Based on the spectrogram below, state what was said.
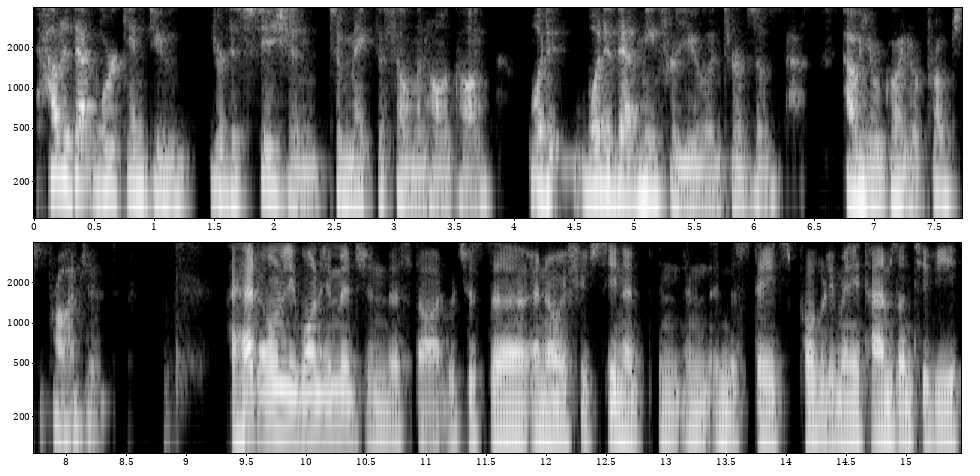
How did that work into your decision to make the film in Hong Kong? What did, what did that mean for you in terms of how you were going to approach the project? I had only one image in the start, which is the I know if you've seen it in, in, in the States probably many times on TV.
